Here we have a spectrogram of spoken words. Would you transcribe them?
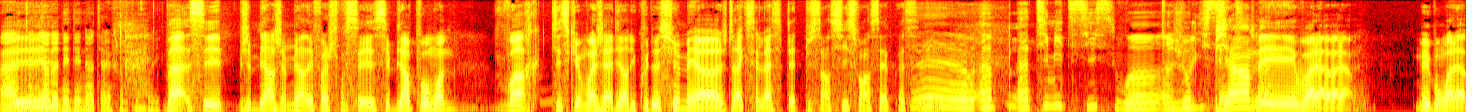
Ah, Et- t'aimes bien donner des notes à la fin de tes chroniques. bah c'est j'aime bien j'aime bien des fois je trouve que c'est bien pour moi de voir qu'est-ce que moi j'ai à dire du coup dessus mais euh, je dirais que celle-là c'est peut-être plus un 6 ou un 7 quoi c'est Euh, un, un timide 6 ou un, un joli 7. bien mais voilà voilà mais bon voilà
